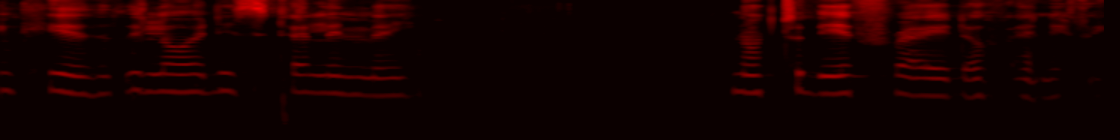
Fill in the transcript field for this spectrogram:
Thank you. The Lord is telling me not to be afraid of anything.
